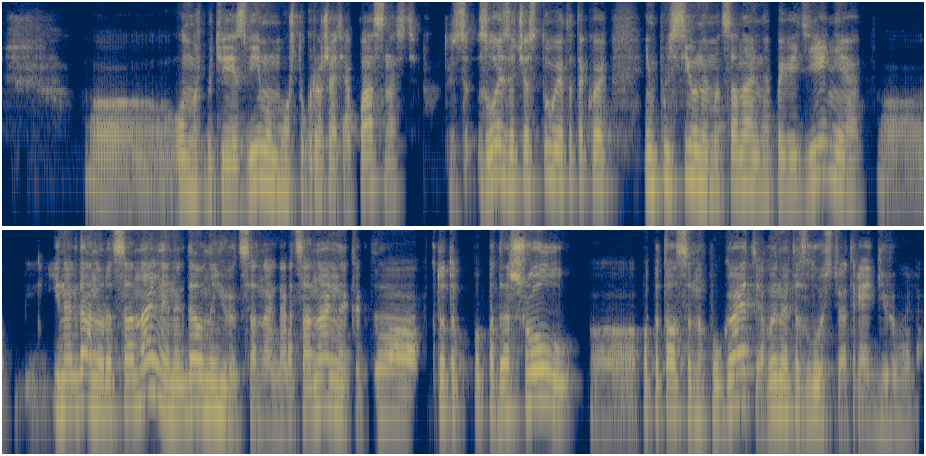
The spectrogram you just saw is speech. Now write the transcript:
он может быть уязвимым, может угрожать опасность. То есть злость зачастую это такое импульсивное эмоциональное поведение. Э, иногда оно рациональное, иногда оно иррациональное. Рациональное, когда кто-то подошел, э, попытался напугать, а вы на это злостью отреагировали.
